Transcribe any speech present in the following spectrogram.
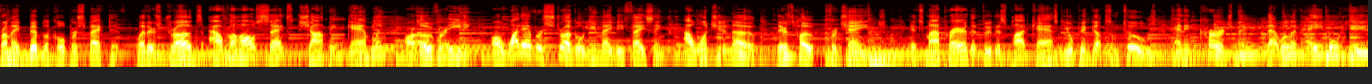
from a biblical perspective. Whether it's drugs, alcohol, sex, shopping, gambling, or overeating, or whatever struggle you may be facing, I want you to know there's hope for change. It's my prayer that through this podcast you'll pick up some tools and encouragement that will enable you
